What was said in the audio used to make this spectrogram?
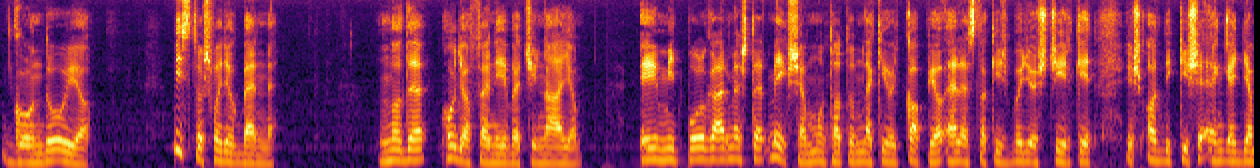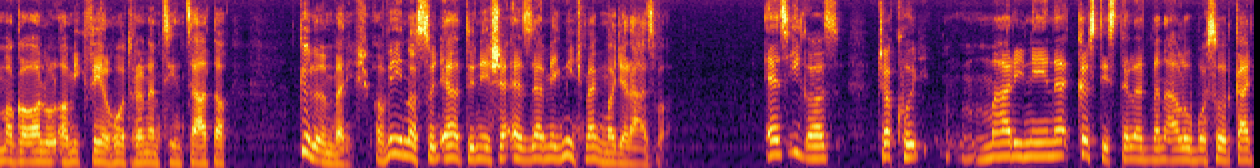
Gondolja? Biztos vagyok benne. Na de hogy a fenébe csináljam? Én, mint polgármester, mégsem mondhatom neki, hogy kapja el ezt a kis bögyös csirkét, és addig ki se engedje maga alól, amíg félholtra nem cincálta. Különben is, a vénasszony eltűnése ezzel még nincs megmagyarázva. Ez igaz, csak hogy Mári néne köztiszteletben álló boszorkány,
